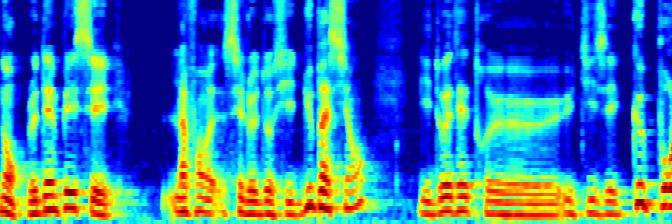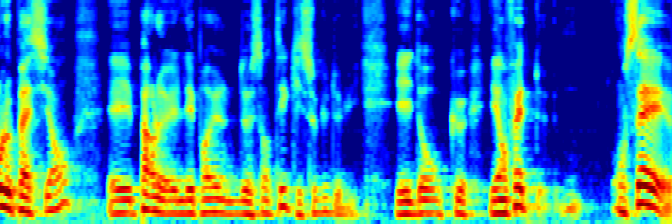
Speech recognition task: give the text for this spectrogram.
non, le DMP, c'est le dossier du patient. Il doit être euh, utilisé que pour le patient et par les problèmes de santé qui s'occupent de lui. Et donc, euh, et en fait, on sait,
